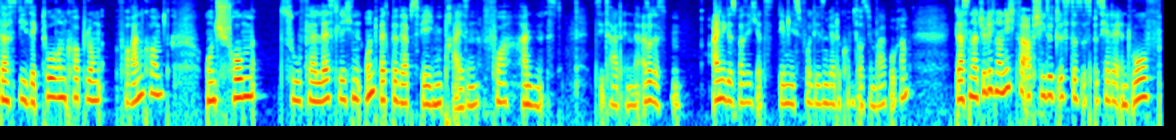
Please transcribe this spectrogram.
dass die Sektorenkopplung vorankommt und Strom zu verlässlichen und wettbewerbsfähigen Preisen vorhanden ist. Zitat Ende. Also das einiges, was ich jetzt demnächst vorlesen werde, kommt aus dem Wahlprogramm. Das natürlich noch nicht verabschiedet ist, das ist bisher der Entwurf.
